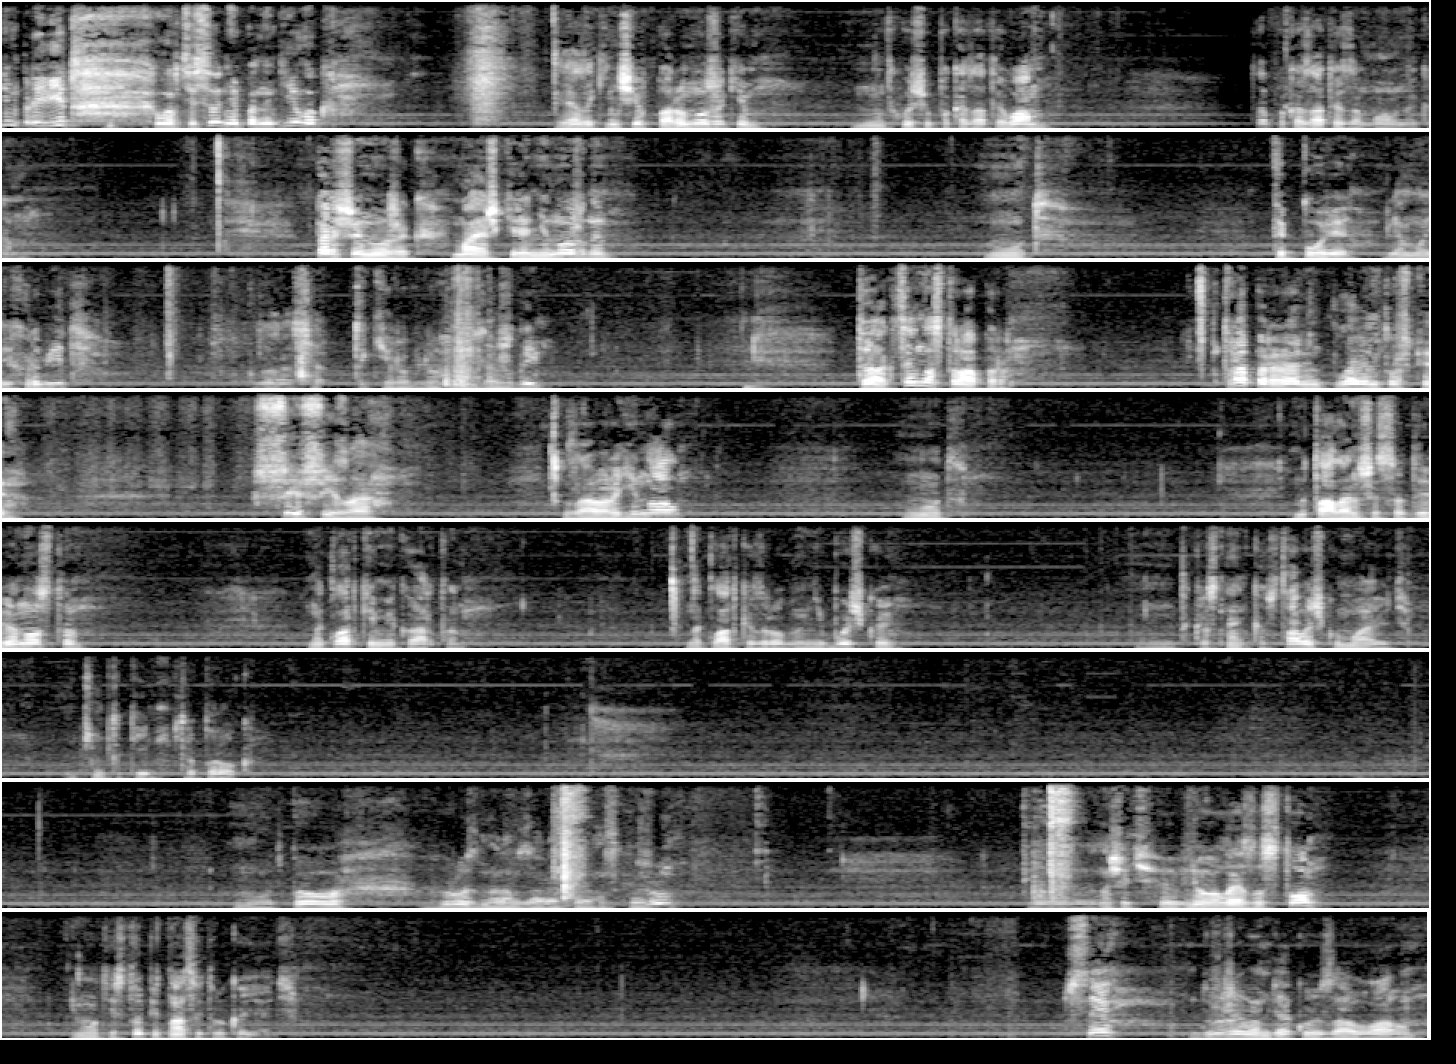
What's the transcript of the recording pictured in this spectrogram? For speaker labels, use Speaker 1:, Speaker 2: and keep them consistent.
Speaker 1: Всім привіт! Хлопці, сьогодні понеділок. Я закінчив пару ножиків. Хочу показати вам та показати замовникам. Перший ножик має шкіряні ножни. От. Типові для моїх робіт. Зараз я такі роблю завжди. Так, це в нас трапер. Трапер левін трошки ширший за, за оригінал. От. Метал N690. Накладки Мікарта. Накладки зроблені бочкою. От, Красненьку вставочку мають. В общем, такий траперок. От, по розмірам зараз я вам скажу. Е, Значить, в нього лезо 100 от, і 115 рукоять. Все. Дуже вам дякую за увагу.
